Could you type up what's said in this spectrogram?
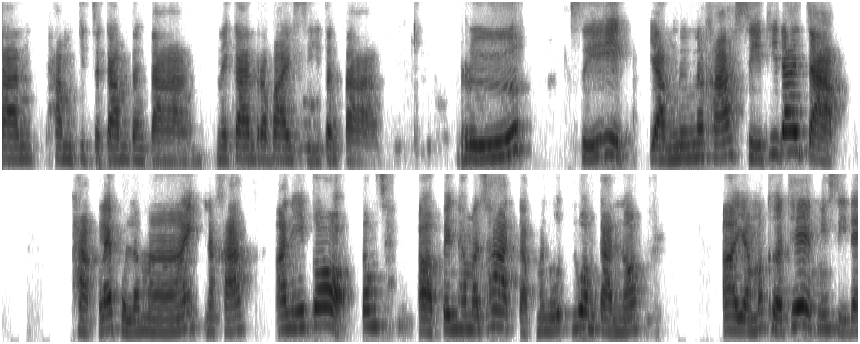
การทำกิจกรรมต่างๆ ในการระบายสีต่างๆ หรือสีอีกอย่างหนึ่งนะคะ สีที่ได้จากผักและผลไม้นะคะ อันนี้ก็ต้องเอเป็นธรรมชาติกับมนุษย์ร่วมกันเนาะออย่างมะเขือเทศมีสีแด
